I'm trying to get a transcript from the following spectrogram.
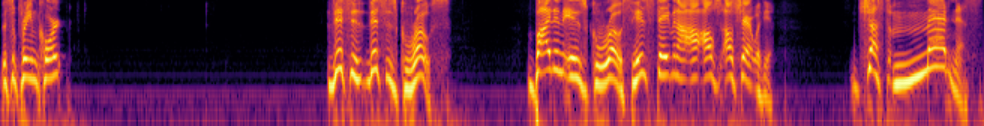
the Supreme Court This is this is gross. Biden is gross. His statement, I'll, I'll, I'll share it with you. Just madness.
